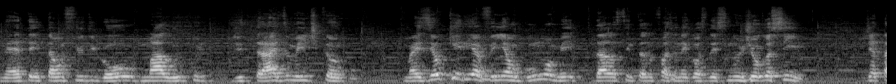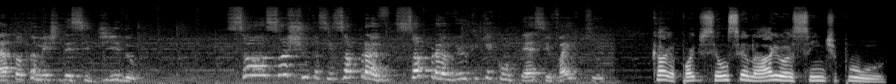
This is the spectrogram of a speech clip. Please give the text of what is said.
Né? Tentar um field goal maluco de trás do meio de campo. Mas eu queria ver em algum momento Dallas tentando fazer um negócio desse num jogo assim, já tá totalmente decidido. Só, só chuta assim, só pra, só pra ver o que, que acontece, vai que. Cara, pode ser um cenário assim, tipo.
